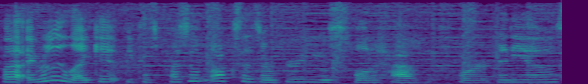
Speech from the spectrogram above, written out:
but I really like it because present boxes are very useful to have for videos.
